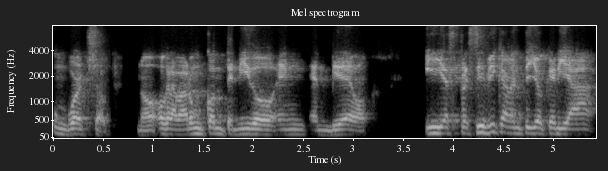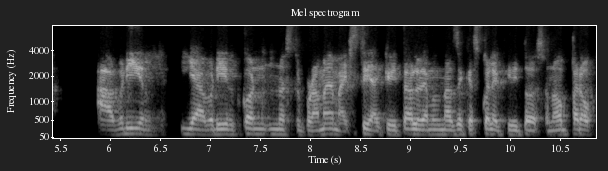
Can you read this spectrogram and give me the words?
un workshop O grabar un contenido en, video. Y específicamente yo quería abrir y abrir con nuestro programa de maestría, que ahorita hablaremos más de qué es colectivo y todo eso, ¿no? Pero,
